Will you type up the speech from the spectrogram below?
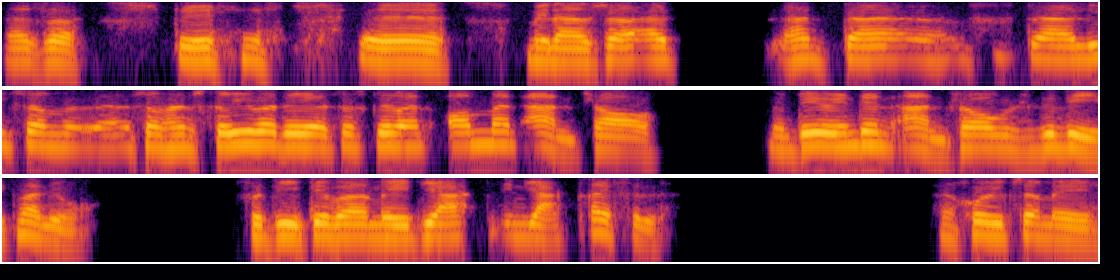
Alltså, det, uh, men alltså att han, der, der er ligesom, som han skriver det, så skriver han, om man antager. Men det er jo ikke en antagelse, det ved man jo. Fordi det var med et jagt, en jagtriffel. Han skød sig med.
